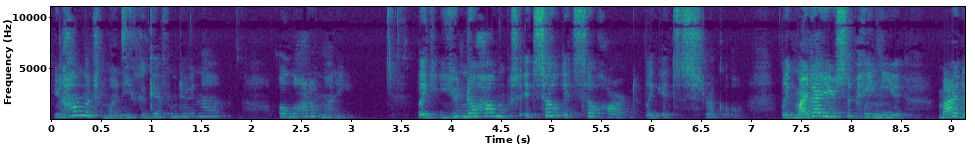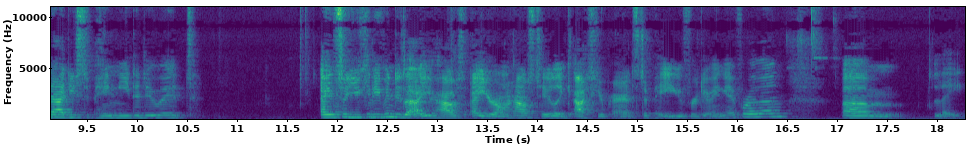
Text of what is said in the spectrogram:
you know how much money you could get from doing that? A lot of money. Like you know how it's so it's so hard. Like it's a struggle. Like my dad used to pay me. My dad used to pay me to do it. And so you could even do that at your house, at your own house too. Like ask your parents to pay you for doing it for them. Um, like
